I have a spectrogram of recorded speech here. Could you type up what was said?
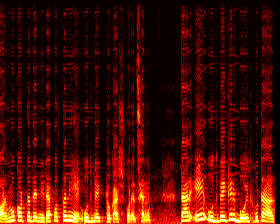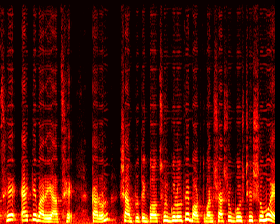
কর্মকর্তাদের নিরাপত্তা নিয়ে উদ্বেগ প্রকাশ করেছেন। তার এই উদ্বেগের বৈধতা আছে একেবারে আছে। কারণ সাম্প্রতিক বছরগুলোতে বর্তমান শাসক গোষ্ঠীর সময়ে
